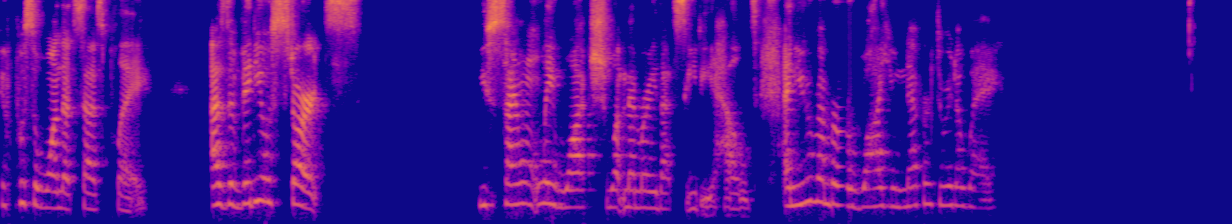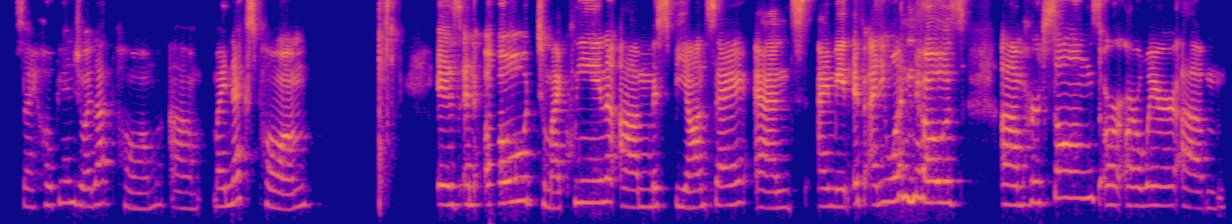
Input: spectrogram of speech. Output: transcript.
It was the one that says play. As the video starts, you silently watch what memory that CD held, and you remember why you never threw it away. So I hope you enjoy that poem. Um, my next poem is an ode to my queen, um, Miss Beyonce. And I mean, if anyone knows um, her songs or are aware, um,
